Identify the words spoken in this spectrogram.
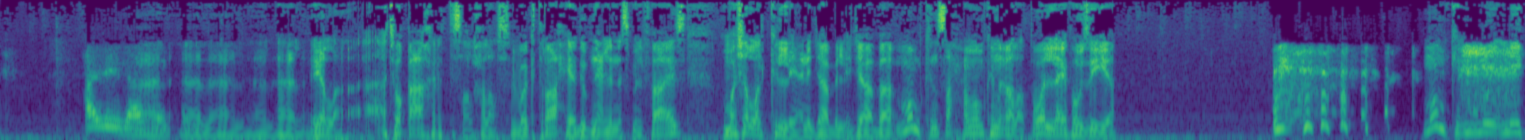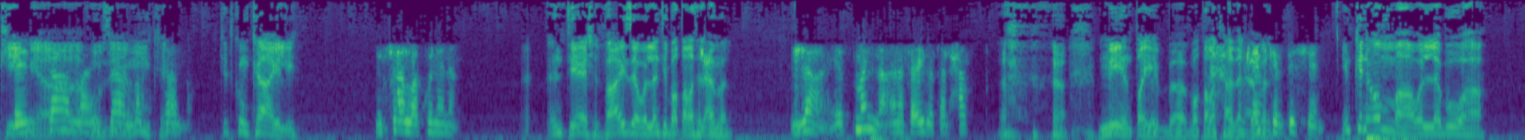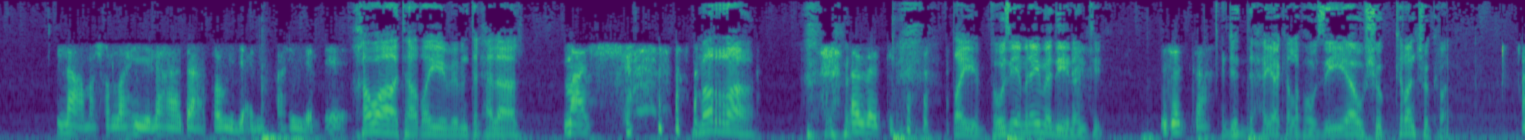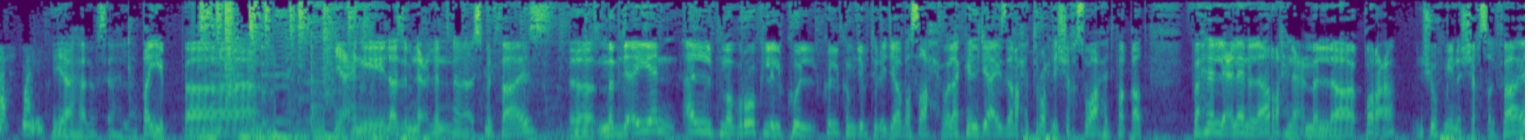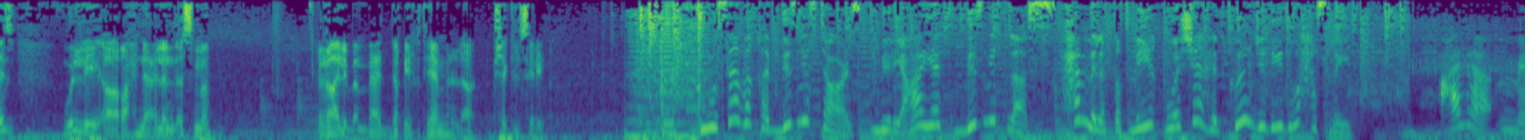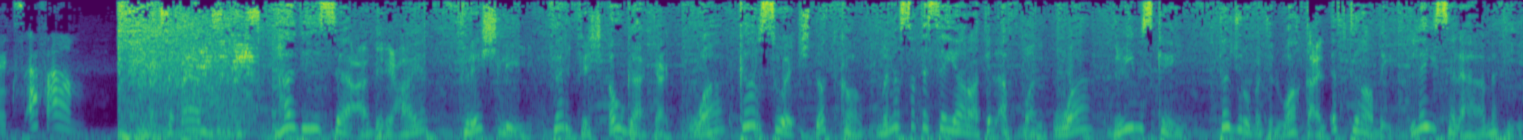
حبيبي. هلا هلا هلا هلا يلا أتوقع آخر اتصال. خلاص الوقت راح. يا دوب نعلن اسم الفائز. وما شاء الله الكل يعني جاب الإجابة. ممكن صح وممكن غلط. ولا يا فوزية؟ ممكن ميكي يا إن ممكن. كنت تكون كايلي. إن شاء الله أكون أنا. أنت إيش الفائزة ولا أنت بطلة العمل؟ لا أتمنى أنا سعيدة الحظ. مين طيب بطلة هذا العمل؟ يمكن أمها ولا أبوها؟ لا ما شاء الله هي لها داع طويل يعني فهي اللي خواتها طيب يا بنت الحلال؟ ماش مرة. أبد. طيب فوزية من أي مدينة أنت؟ جدة. جدة حياك الله فوزية وشكرا شكرا. عفوا. يا هلا وسهلا. طيب آه يعني لازم نعلن اسم الفائز. آه مبدئيا ألف مبروك للكل. كلكم جبتوا الإجابة صح ولكن الجائزة راح تروح لشخص واحد فقط. فإحنا اللي علينا الآن راح نعمل آه قرعة نشوف مين الشخص الفائز واللي آه راح نعلن اسمه غالبا بعد دقيقتين من الآن بشكل سريع. مسابقة Disney Stars برعاية Disney Plus. حمل التطبيق وشاهد كل جديد وحصري. على Mix FM. Mix FM. هذه الساعة برعاية Freshly فرفش أوقاتك. و CarSwitch dot com منصة السيارات الأفضل. و Dreamscape تجربة الواقع الافتراضي ليس لها مثيل.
